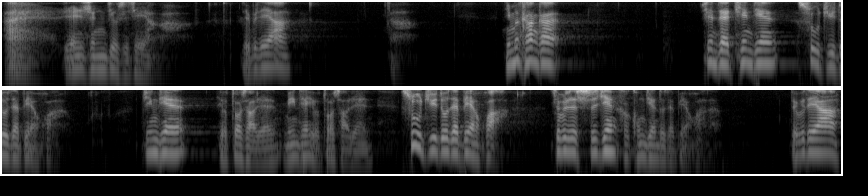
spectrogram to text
哎，人生就是这样啊，对不对呀？啊，你们看看，现在天天数据都在变化，今天有多少人，明天有多少人，数据都在变化，是不是时间和空间都在变化了？对不对呀？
